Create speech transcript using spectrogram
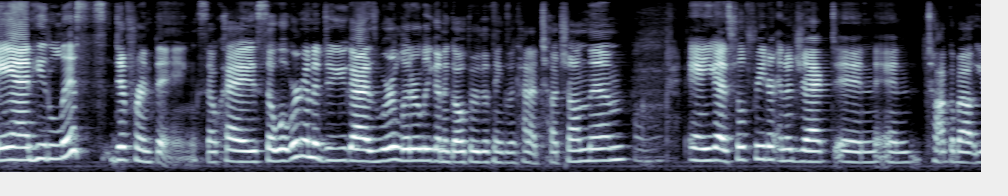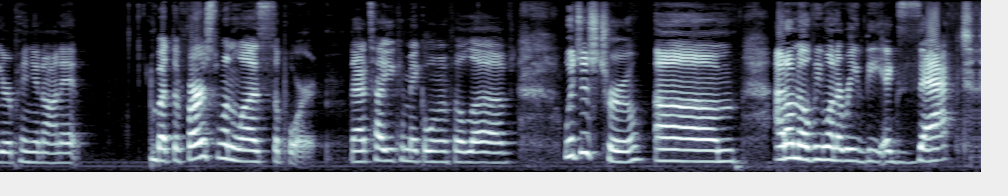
And he lists different things. Okay. So, what we're going to do, you guys, we're literally going to go through the things and kind of touch on them. Mm-hmm. And you guys feel free to interject and, and talk about your opinion on it. But the first one was support. That's how you can make a woman feel loved, which is true. Um, I don't know if we want to read the exact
